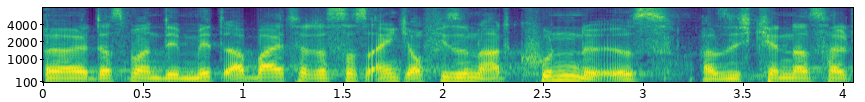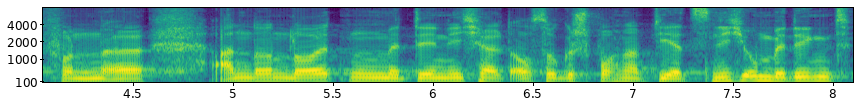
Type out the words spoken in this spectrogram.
äh, dass man dem Mitarbeiter, dass das eigentlich auch wie so eine Art Kunde ist. Also ich kenne das halt von äh, anderen Leuten, mit denen ich halt auch so gesprochen habe, die jetzt nicht unbedingt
